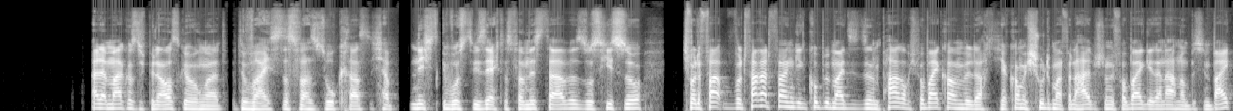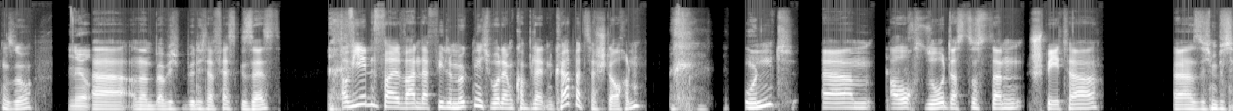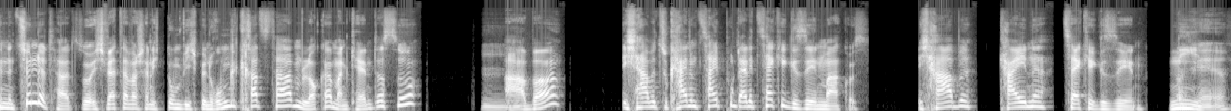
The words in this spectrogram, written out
Alter Markus, ich bin ausgehungert. Du weißt, das war so krass. Ich habe nicht gewusst, wie sehr ich das vermisst habe. So, es hieß so, ich wollte, Fahr wollte Fahrrad fahren, gegen Kumpel meinte, sie sind im Park, ob ich vorbeikommen will. Dachte ich, ja komm, ich shoote mal für eine halbe Stunde vorbei, gehe danach noch ein bisschen biken so. Ja. Äh, und dann ich, bin ich da festgesetzt. Auf jeden Fall waren da viele Mücken. Ich wurde im kompletten Körper zerstochen. Und ähm, auch so, dass das dann später äh, sich ein bisschen entzündet hat. So, ich werde da wahrscheinlich dumm, wie ich bin, rumgekratzt haben. Locker, man kennt das so. Mhm. Aber ich habe zu keinem Zeitpunkt eine Zecke gesehen, Markus. Ich habe keine Zecke gesehen. Nie. Okay.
